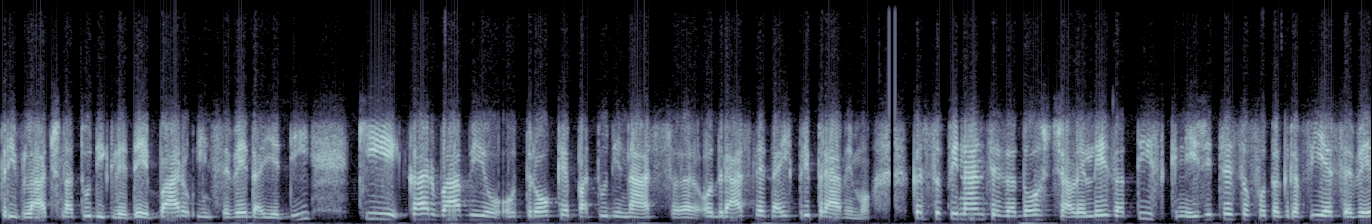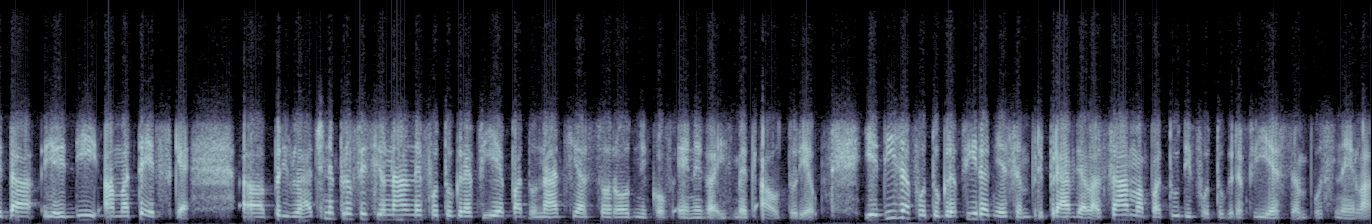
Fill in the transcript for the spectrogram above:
privlačna tudi glede barv in seveda jedi, ki kar vabijo otroke, pa tudi nas eh, odrasle, da jih pripravimo. Ker so finance zadoščale le za tisk knjižice, so fotografije seveda jedi amaterske. Eh, privlačne profesionalne fotografije pa donacija sorodnikov enega izmed avtorjev. Jedi za fotografiranje sem pripravljala sama, pa tudi fotografije sem posnela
